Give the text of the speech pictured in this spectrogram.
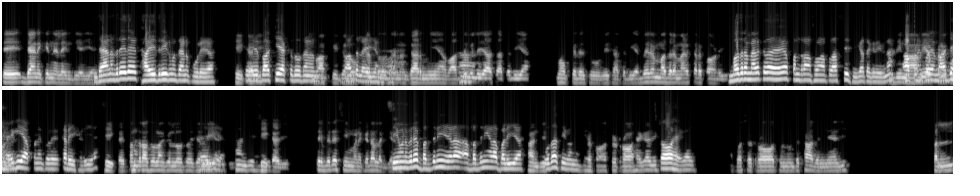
ਤੇ ਦਿਨ ਕਿੰਨੇ ਲੈਂਦੀ ਹੈ ਜੀ ਇਹ? ਦਿਨ ਵੀਰੇ ਦੇ 28 ਤਰੀਕ ਨੂੰ ਦਿਨ ਪੂਰੇ ਆ। ਠੀਕ ਤੇ ਹੈ ਜੀ। ਬਾਕੀ ਇੱਕ ਦੋ ਦਿਨ ਬਾਕੀ ਵੱਧ ਲਈ ਇੱਕ ਦੋ ਜਾਂਦੇ ਦਿਨ ਗਰਮੀ ਆ ਵੱਧ ਵੀ ਹਾਂ। ਲਿਜਾ ਸਕਦੀ ਆ ਮੌਕੇ ਤੇ ਸੂ ਵੀ ਸਕਦੀ ਆ। ਮੇਰੇ ਮਦਰ ਮਿਲਕ ਰਿਕਾਰਡ ਜੀ। ਮਦਰ ਮਿਲਕ ਦਾ ਹੈਗਾ 15 16 ਪਲੱਸ ਹੀ ਸੀਗਾ ਤਕਰੀਬਨ। ਮਾਂ ਆਪਣੇ ਵੀ ਕੋਲੇ ਆਪਣੇ ਮੱਝ ਕੋਲ- ਹੈਗੀ ਆ, ਆਪਣੇ ਕੋਲੇ ਘਰੇ ਖੜੀ ਹੈ ਠੀਕ ਹੈ 15 16 ਕਿਲੋ ਤੋਂ ਚੱਲੀ ਹੈਗੀ ਆ, ਹਾਂਜੀ। ਠੀਕ ਹੈ ਜੀ। ਤੇ ਵੀਰੇ ਸੀਮਨ ਕਿਹੜਾ ਲੱਗਿਆ ਸੀਮਨ ਵੀਰੇ ਬੱਦਨੀ ਜਿਹੜਾ ਬੱਦਨੀ ਵਾਲਾ ਬਲੀ ਆ ਹਾਂਜੀ। ਉਹਦਾ ਸੀਮਨ ਲੱਗਿਆ। ਰਿਕਾਰਡ ਸਟਰੋ ਹੈਗਾ ਜੀ। ਸਟੋ ਹੈਗਾ ਜੀ। ਆਪਾਂ ਸਟਰੋ ਤੁਹਾਨੂੰ ਦਿਖਾ ਦਿੰਨੇ ਆ ਜੀ। ਬਲ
